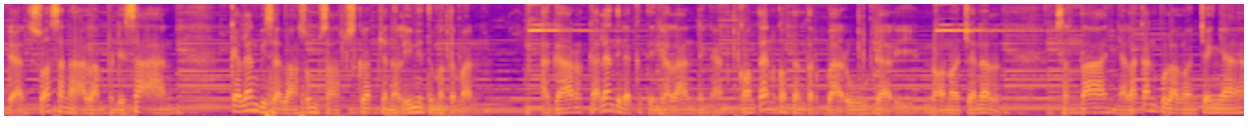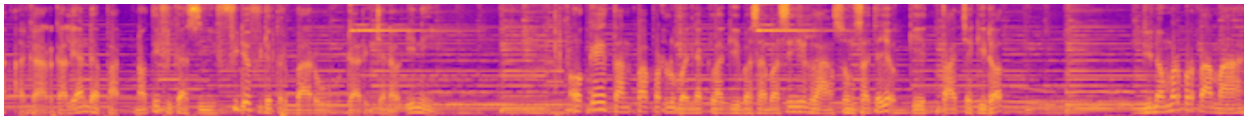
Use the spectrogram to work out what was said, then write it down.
dan suasana alam pedesaan, kalian bisa langsung subscribe channel ini teman-teman agar kalian tidak ketinggalan dengan konten-konten terbaru dari Nono Channel serta nyalakan pula loncengnya agar kalian dapat notifikasi video-video terbaru dari channel ini. Oke, tanpa perlu banyak lagi basa-basi, langsung saja yuk kita cekidot. Di nomor pertama,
